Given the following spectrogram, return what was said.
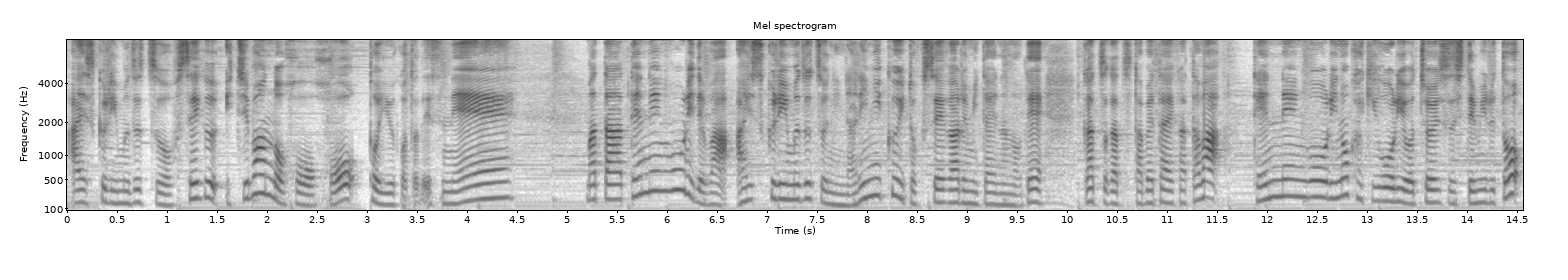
アイスクリーム頭痛を防ぐ一番の方法ということですね。また天然氷ではアイスクリーム頭痛になりにくい特性があるみたいなのでガツガツ食べたい方は天然氷のかき氷をチョイスしてみると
